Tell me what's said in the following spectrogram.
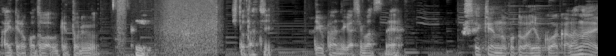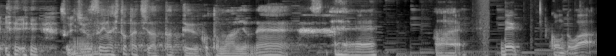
相手の言葉を受け取るうん。人たちっていう感じがしますね。世間のことがよくわからない。そういう純粋な人たちだったっていうこともあるよね。へーはい。で今度は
